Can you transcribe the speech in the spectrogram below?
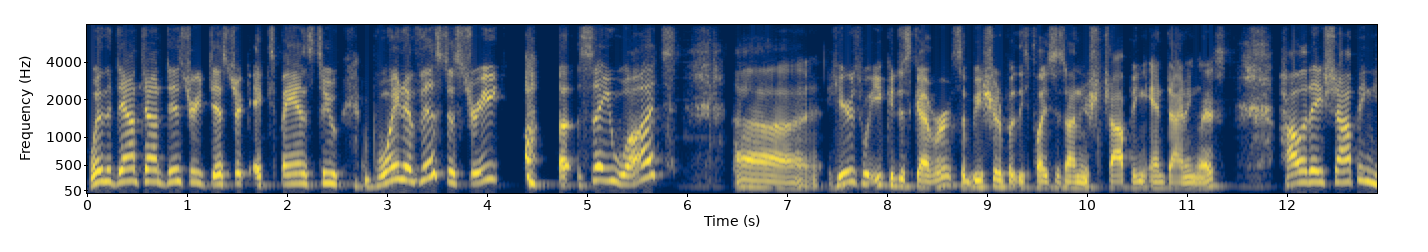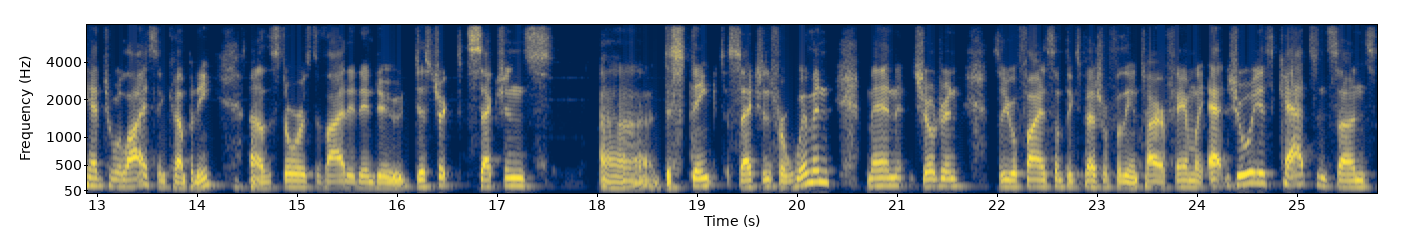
When the downtown Disney district expands to Buena Vista Street, uh, uh, say what? Uh, here's what you could discover. So be sure to put these places on your shopping and dining list. Holiday shopping, head to Elias and Company. Uh, the store is divided into district sections uh, distinct sections for women, men, children. So you'll find something special for the entire family. At Julius Katz and Sons,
